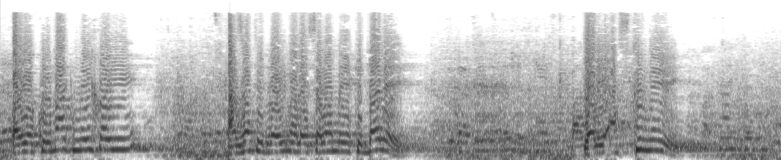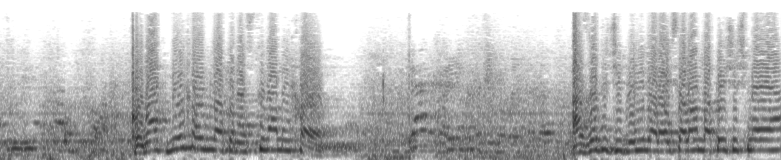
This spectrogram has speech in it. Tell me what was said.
آیا کمک میخوایی حضرت ابراهیم علیه السلام میگه که بله. ولی از تو می کمک می‌خوایم لیکن از تو نمی‌خوایم حضرت جبرئیل علیه السلام با پیشش میه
